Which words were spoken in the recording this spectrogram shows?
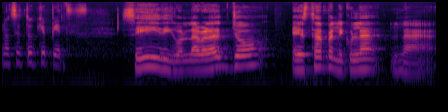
No sé tú qué piensas. Sí, digo, la verdad yo esta película la,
